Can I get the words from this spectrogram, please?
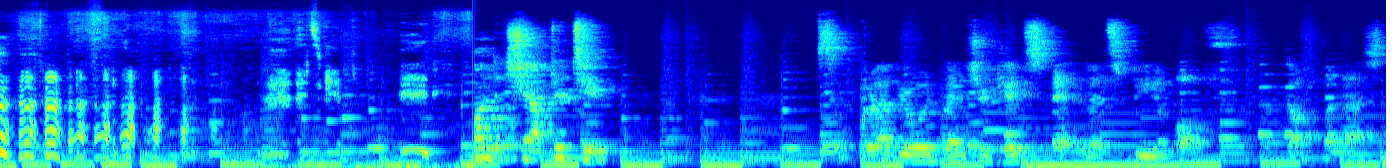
On to chapter two. So grab your adventure kits and let's be off. Got my last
